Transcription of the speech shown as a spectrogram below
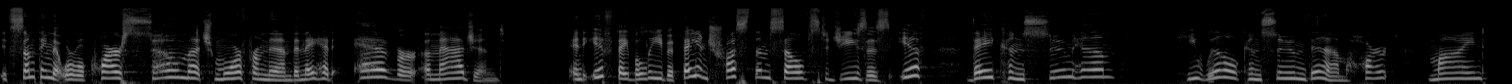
It's something that will require so much more from them than they had ever imagined. And if they believe, if they entrust themselves to Jesus, if they consume Him, He will consume them, heart, mind,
